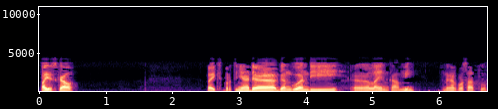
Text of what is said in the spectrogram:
Pak Yuskal. Baik, sepertinya ada gangguan di eh, line kami, pendengar Pro 1.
